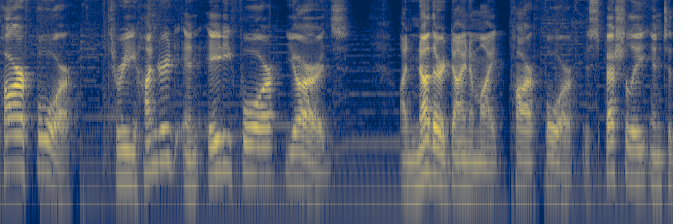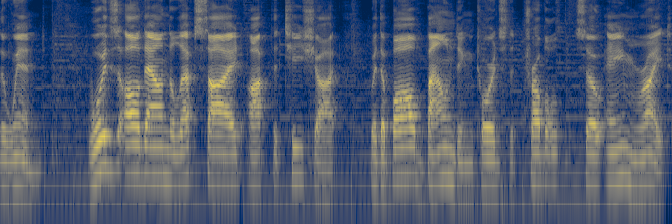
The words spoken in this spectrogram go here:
par 4, 384 yards. Another dynamite par 4, especially into the wind. Woods all down the left side off the tee shot with the ball bounding towards the trouble, so aim right.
